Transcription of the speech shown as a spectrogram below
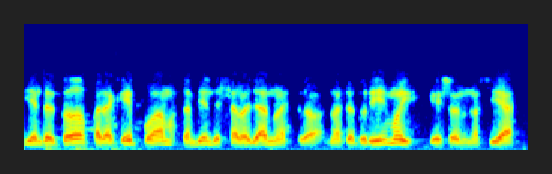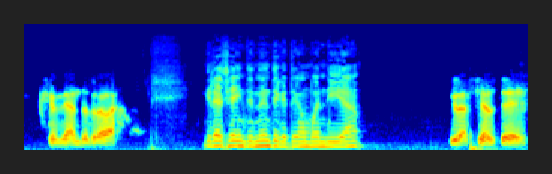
y entre todos para que podamos también desarrollar nuestro nuestro turismo y que eso nos siga generando trabajo. Gracias, Intendente, que tenga un buen día. Gracias a ustedes.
